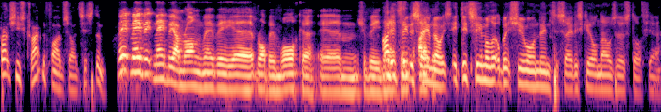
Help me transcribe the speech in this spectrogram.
perhaps you should crack the five-side system. Maybe maybe I'm wrong. Maybe uh, Robin Walker um, should be. The I did think the same though. It's, it did seem a little bit shoehorned in to say this girl knows her stuff. Yeah.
